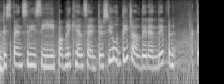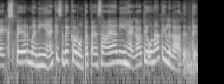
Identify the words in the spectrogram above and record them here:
ਡਿਸਪੈਂਸਰੀ ਸੀ ਪਬਲਿਕ ਹੈਲਥ ਸੈਂਟਰ ਸੀ, ਉੱਦਾਂ ਹੀ ਚੱਲਦੇ ਰਹਿੰਦੇ। ਟੈਕਸ ਪੇਅਰ ਮਨੀ ਹੈ, ਕਿਸੇ ਦੇ ਘਰੋਂ ਤਾਂ ਪੈਸਾ ਆਇਆ ਨਹੀਂ ਹੈਗਾ ਤੇ ਉਹਨਾਂ ਤੇ ਲਗਾ ਦਿੰਦੇ।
